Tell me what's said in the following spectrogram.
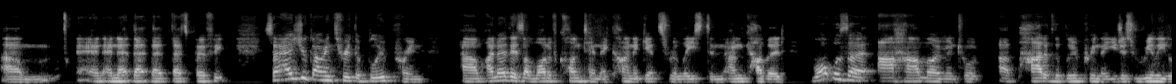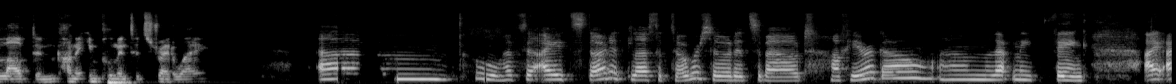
um, and and that, that that that's perfect. So as you're going through the blueprint, um, I know there's a lot of content that kind of gets released and uncovered. What was a aha moment or a part of the blueprint that you just really loved and kind of implemented straight away? Um, ooh, have to, I started last October, so that's about half a year ago. Um, let me think. I, I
